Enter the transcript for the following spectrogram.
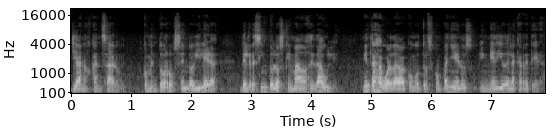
ya nos cansaron, comentó Rosendo Aguilera del recinto Los Quemados de Daule, mientras aguardaba con otros compañeros en medio de la carretera.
